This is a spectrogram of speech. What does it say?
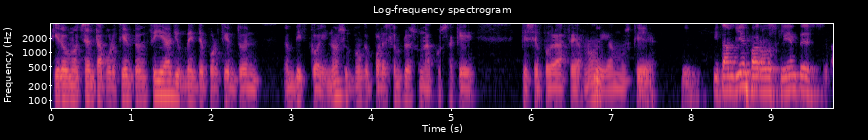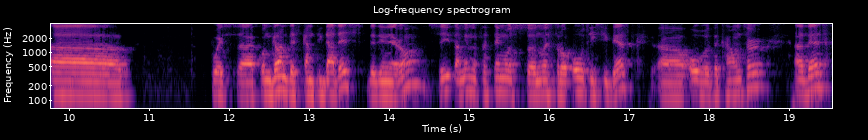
Quiero un 80% en fiat y un 20% en, en, Bitcoin, ¿no? Supongo que, por ejemplo, es una cosa que, que se podrá hacer, ¿no? Digamos que... Y también para los clientes ah, pues ah, con grandes cantidades de dinero, ¿sí? también ofrecemos ah, nuestro OTC Desk, Over the Counter Desk,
